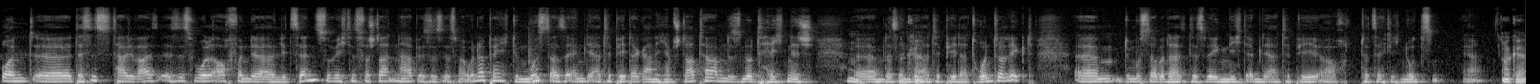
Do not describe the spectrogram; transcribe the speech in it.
Und äh, das ist teilweise, ist es wohl auch von der Lizenz, so wie ich das verstanden habe, ist es erstmal unabhängig. Du musst also MDRTP da gar nicht am Start haben. Das ist nur technisch, hm. ähm, dass okay. MDRTP da drunter liegt. Ähm, du musst aber da deswegen nicht MDRTP auch tatsächlich nutzen. Ja? Okay.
